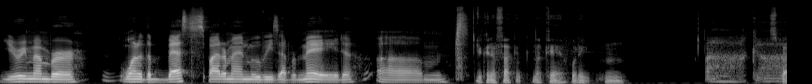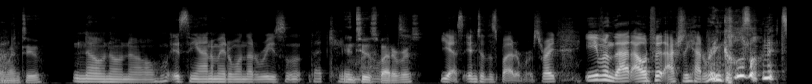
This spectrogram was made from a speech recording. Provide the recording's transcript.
you remember one of the best Spider-Man movies ever made. Um You're gonna fucking okay. What? Are you, hmm, oh god. Spider Man two No, no, no. It's the animated one that recent that came into out. Spider Verse. Yes, into the Spider Verse, right? Even that outfit actually had wrinkles on it.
